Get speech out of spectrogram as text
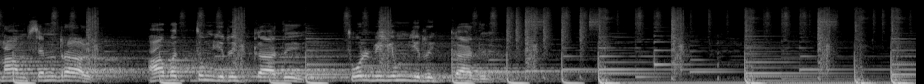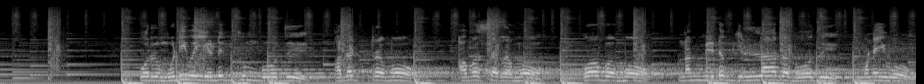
நாம் சென்றால் ஆபத்தும் இருக்காது தோல்வியும் இருக்காது. ஒரு முடிவை எடுக்கும்போது பதற்றமோ அவசரமோ கோபமோ நம்மிடம் இல்லாத போது முனைவோம்.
